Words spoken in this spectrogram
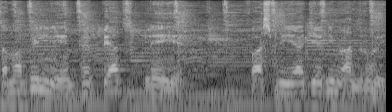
Автомобильный MP5 плеер, 8-ядерный Android.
